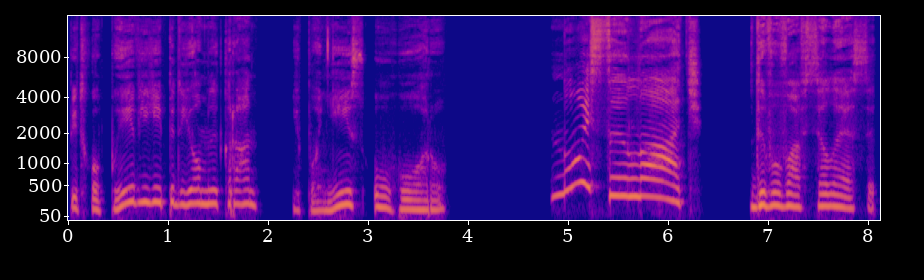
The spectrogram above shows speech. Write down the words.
підхопив її підйомний кран і поніс угору. Ну й силач. здивувався Лесик.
